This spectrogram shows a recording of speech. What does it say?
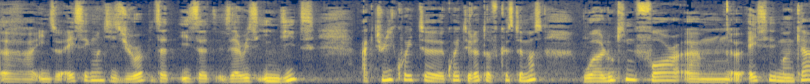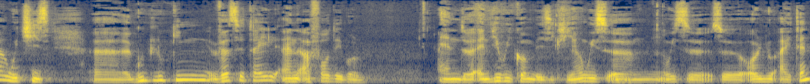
uh, in the A segment is Europe that is that there is indeed actually quite a, quite a lot of customers who are looking for um, a segment car which is uh, good looking, versatile, and affordable. And, uh, and here we come basically with um, with the, the all new i10.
